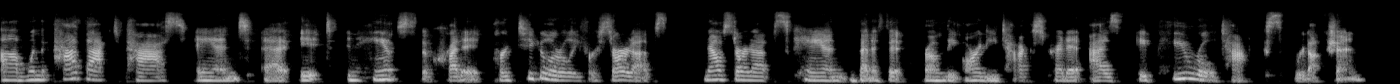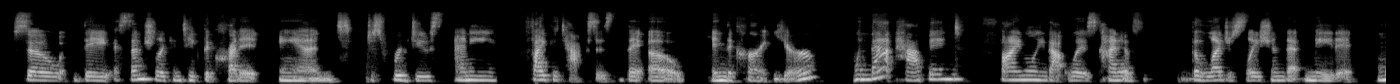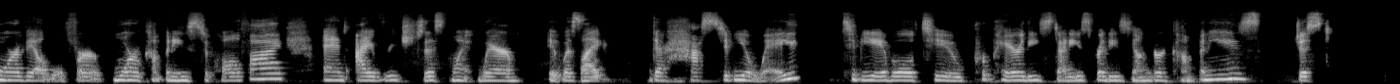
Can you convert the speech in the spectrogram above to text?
Um, when the PATH Act passed and uh, it enhanced the credit, particularly for startups, now startups can benefit from the R&D tax credit as a payroll tax reduction. So they essentially can take the credit and just reduce any FICA taxes that they owe in the current year. When that happened, finally, that was kind of the legislation that made it more available for more companies to qualify. And I reached this point where it was like, there has to be a way to be able to prepare these studies for these younger companies just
